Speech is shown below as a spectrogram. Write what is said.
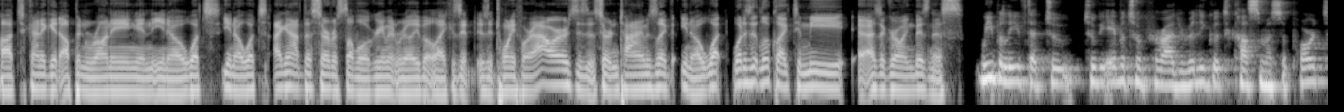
uh, to kind of get up and running? And you know what's you know what's i got the service level agreement really but like is it is it 24 hours? Is it certain times? Like you know what what does it look like to me as a growing business? We believe that to to be able to provide really good customer support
